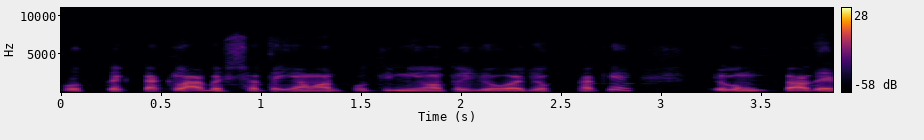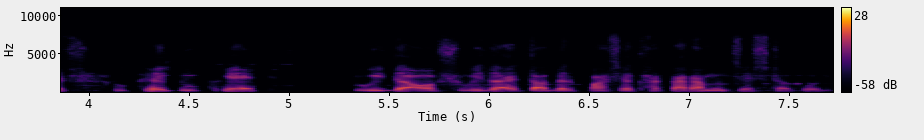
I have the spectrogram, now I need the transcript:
প্রত্যেকটা ক্লাবের সাথেই আমার প্রতিনিয়ত যোগাযোগ থাকে এবং তাদের সুখে দুঃখে সুবিধা অসুবিধায় তাদের পাশে থাকার আমি চেষ্টা করি।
